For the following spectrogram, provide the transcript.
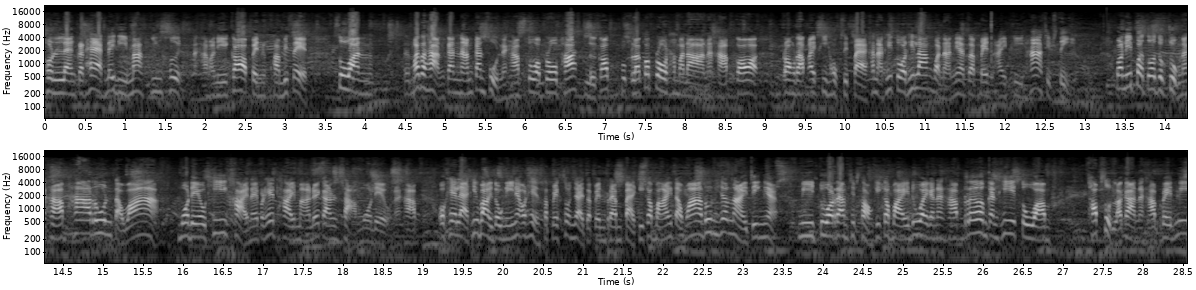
ทนแรงกระแทกได้ดีมากยิ่งขึ้นนะครับอันนี้ก็เป็นความพิเศษ ส่วนมาตรฐานกันน้ำกันฝุ่นนะครับ ตัว Pro Plus หรือก็แล้วก็ Pro ธรรมดานะครับ ก็รองรับ IP68 ขณะที่ตัวที่ล่างกว่านั้นเนี่ยจะเป็น IP54 วันนี้เปิดตัวจุกๆนะครับ 5 รุ่นแต่ว่าโมเดลที่ขายในประเทศไทยมาด้วยกัน 3 โมเดลนะครับ โอเคแหละที่วางอยู่ตรงนี้เนี่ยเราเห็นสเปคส่วนใหญ่จะเป็นแรม8 g b แต่ว่ารุ่นที่จำหน่ายจริงเนี่ยมีตัวแรม12 g b ด้วยกันนะครับ เริ่มกันที่ตัว ท็อปสุดแล้วกันนะครับ Redmi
